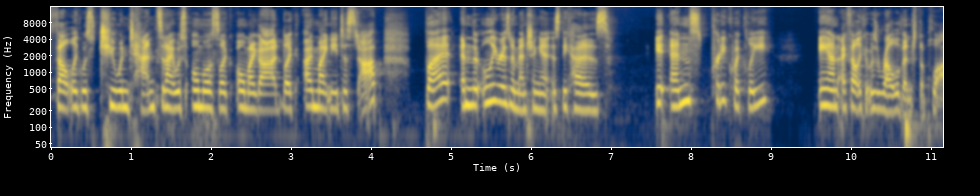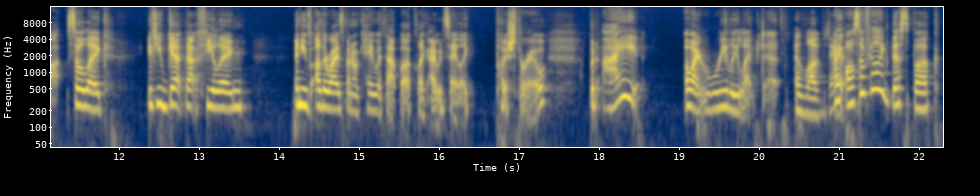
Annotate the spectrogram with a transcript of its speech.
felt like was too intense and I was almost like, oh my God, like I might need to stop. But, and the only reason I'm mentioning it is because it ends pretty quickly and I felt like it was relevant to the plot. So, like, if you get that feeling and you've otherwise been okay with that book, like, I would say, like, push through. But I, oh, I really liked it. I loved it. I also feel like this book,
